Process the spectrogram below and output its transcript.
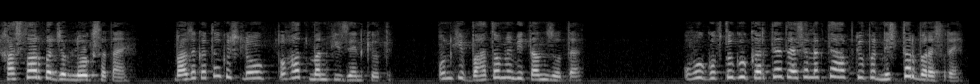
خاص طور پر جب لوگ ستائیں۔ بازو کہتے ہیں کچھ لوگ بہت منفی ذہن کے ہوتے ہیں۔ ان کی باتوں میں بھی تنز ہوتا ہے۔ وہ گفتگو کرتے ہیں تو ایسا لگتا ہے آپ کے اوپر نستر برس رہے ہیں۔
